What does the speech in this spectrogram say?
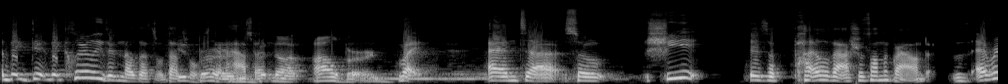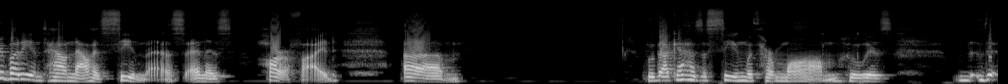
they did. They clearly didn't know that's what that's it what was going to happen. but not I'll burn. Right. And uh, so she is a pile of ashes on the ground. Everybody in town now has seen this and is horrified. Um, Rebecca has a scene with her mom, who is the,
